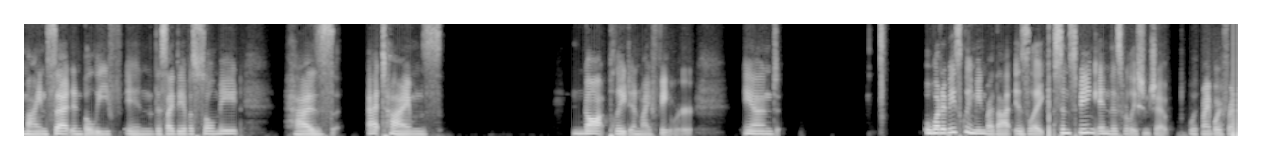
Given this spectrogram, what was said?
mindset and belief in this idea of a soulmate has at times not played in my favor. And what I basically mean by that is like, since being in this relationship with my boyfriend,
